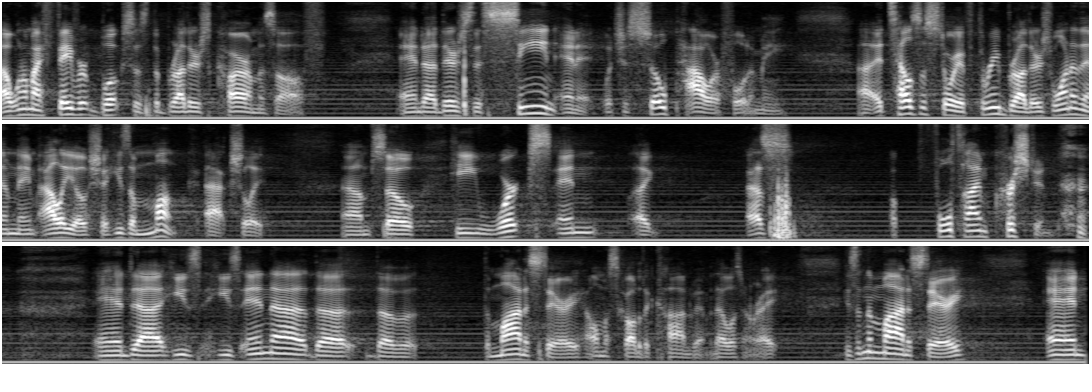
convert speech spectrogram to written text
Uh, one of my favorite books is The Brothers Karamazov. And uh, there's this scene in it which is so powerful to me. Uh, it tells the story of three brothers, one of them named Alyosha. He's a monk, actually. Um, so he works in, like, as a full time Christian. and uh, he's, he's in uh, the, the, the monastery. I almost called it the convent, but that wasn't right. He's in the monastery. And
